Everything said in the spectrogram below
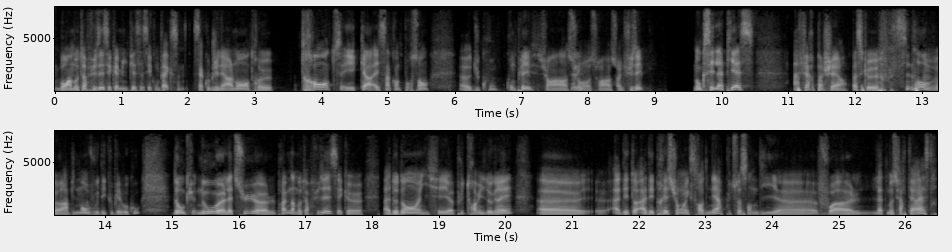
bon, un moteur fusée, c'est quand même une pièce assez complexe. Ça coûte généralement entre 30 et 50% euh, du coût complet sur, un, sur, sur, sur une fusée. Donc c'est la pièce à faire pas cher parce que sinon rapidement vous décuplez vos coûts. Donc nous euh, là-dessus, euh, le problème d'un moteur fusée, c'est que bah, dedans il fait euh, plus de 3000 degrés à des à des pressions extraordinaires, plus de 70 fois l'atmosphère terrestre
